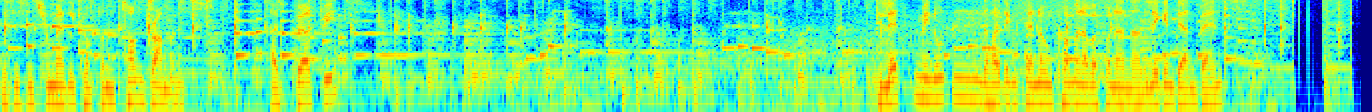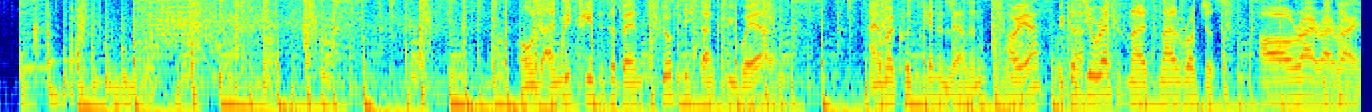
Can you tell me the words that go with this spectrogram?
Dieses Instrumental kommt von Tom Drummond. Heißt Bird Beat. Die letzten Minuten der heutigen Sendung kommen aber von einer legendären Band. Und ein Mitglied dieser Band durfte ich dank Beware einmal kurz kennenlernen. Oh yeah? Because you recognize Nile Rodgers. Oh right, right, right.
